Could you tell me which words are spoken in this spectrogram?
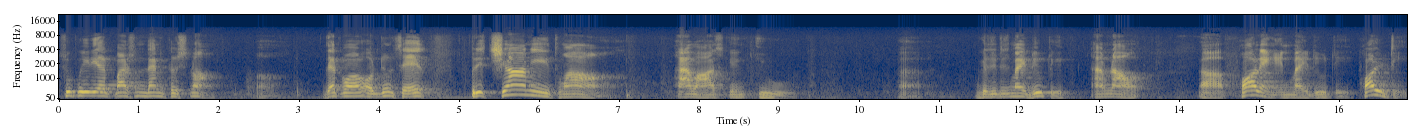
superior person than Krishna? Uh, therefore Arjuna says, Prichyami tma. I am asking you. Uh, because it is my duty. I am now uh, falling in my duty, faulty.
